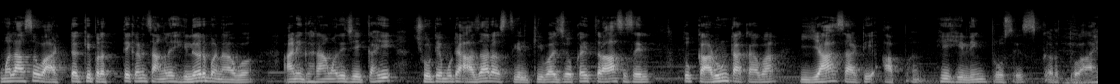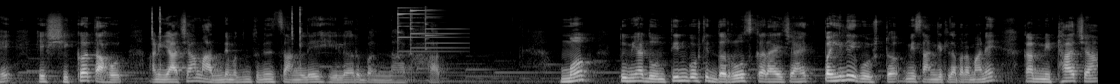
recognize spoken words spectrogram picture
मला असं वाटतं की प्रत्येकाने चांगलं हिलर बनावं आणि घरामध्ये जे काही छोटे मोठे आजार असतील किंवा जो काही त्रास असेल तो काढून टाकावा. यासाठी आपण ही हिलिंग प्रोसेस करतो आहे. हे शिकत आहोत आणि याच्या माध्यमातून तुम्ही चांगले हिलर बनणार आहात. मग तुम्ही या दोन तीन गोष्टी दररोज करायच्या आहेत. पहिली गोष्ट मी सांगितल्याप्रमाणे का मिठाच्या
